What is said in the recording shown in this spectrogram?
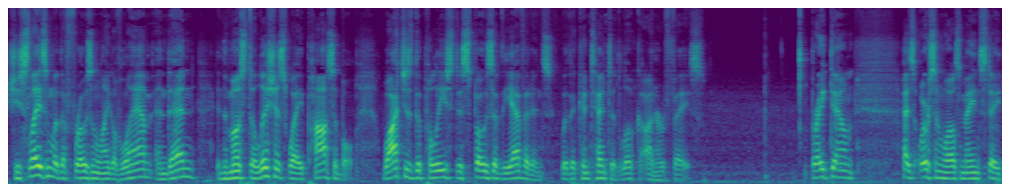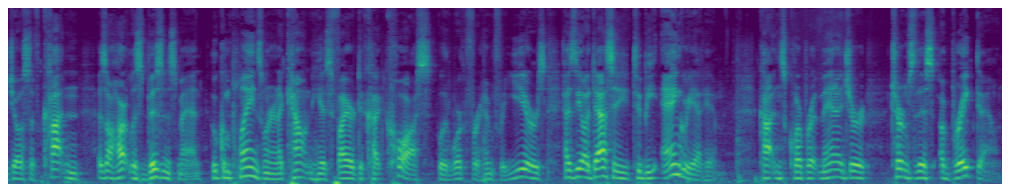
She slays him with a frozen leg of lamb and then, in the most delicious way possible, watches the police dispose of the evidence with a contented look on her face. Breakdown has Orson Welles' mainstay Joseph Cotten as a heartless businessman who complains when an accountant he has fired to cut costs, who had worked for him for years, has the audacity to be angry at him. Cotten's corporate manager terms this a breakdown.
